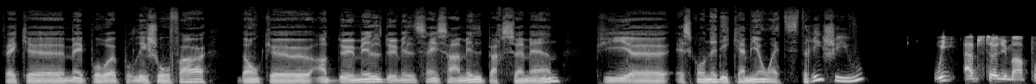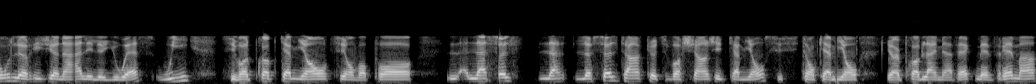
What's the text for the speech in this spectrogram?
Fait que, mais pour pour les chauffeurs, donc euh, entre 2000 2500 000 par semaine. Puis, mm. euh, est-ce qu'on a des camions attitrés chez vous? Oui, absolument. Pour le régional et le US, oui, c'est votre propre camion. Tu sais, on va pas. La seule, le seul temps que tu vas changer de camion, c'est si ton camion il y a un problème avec. Mais vraiment,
